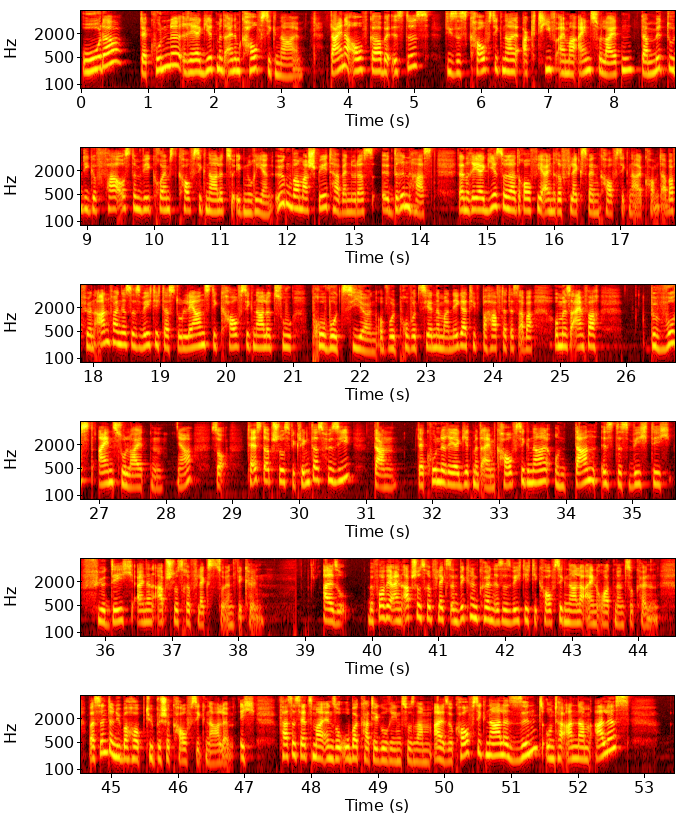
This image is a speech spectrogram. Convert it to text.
Oder der Kunde reagiert mit einem Kaufsignal. Deine Aufgabe ist es, dieses Kaufsignal aktiv einmal einzuleiten, damit du die Gefahr aus dem Weg räumst, Kaufsignale zu ignorieren. Irgendwann mal später, wenn du das äh, drin hast, dann reagierst du darauf wie ein Reflex, wenn ein Kaufsignal kommt. Aber für den Anfang ist es wichtig, dass du lernst, die Kaufsignale zu provozieren, obwohl provozieren immer negativ behaftet ist, aber um es einfach bewusst einzuleiten. Ja, so. Testabschluss, wie klingt das für Sie? Dann der Kunde reagiert mit einem Kaufsignal und dann ist es wichtig für dich, einen Abschlussreflex zu entwickeln. Also, bevor wir einen Abschlussreflex entwickeln können, ist es wichtig, die Kaufsignale einordnen zu können. Was sind denn überhaupt typische Kaufsignale? Ich fasse es jetzt mal in so Oberkategorien zusammen. Also, Kaufsignale sind unter anderem alles,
